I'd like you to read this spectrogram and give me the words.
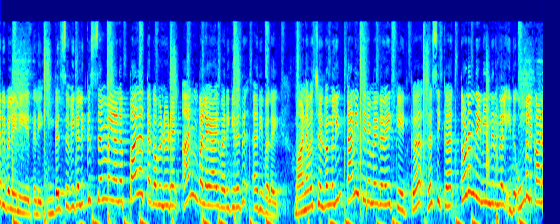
அறிவலை நேயர்களே உங்கள் செவிகளுக்கு செம்மையான பல தகவலுடன் அன்பலையாய் வருகிறது அறிவலை. மாணவ செல்வங்களின் தனித்திறமைகளை கேட்க ரசிக்க தொடர்ந்து இணைந்திருங்கள். இது உங்களுக்கான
